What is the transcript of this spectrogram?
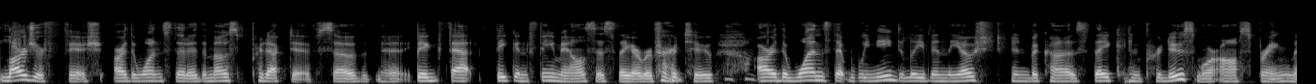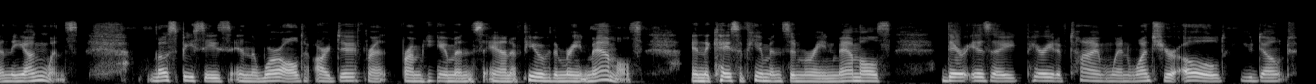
larger fish are the ones that are the most productive. So the big fat fecund females, as they are referred to, mm-hmm. are the ones that we need to leave in the ocean because they can produce more offspring than the young ones. Most species in the world are different from humans and a few of the marine mammals. In the case of humans and marine mammals, there is a period of time when once you're old, you don't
